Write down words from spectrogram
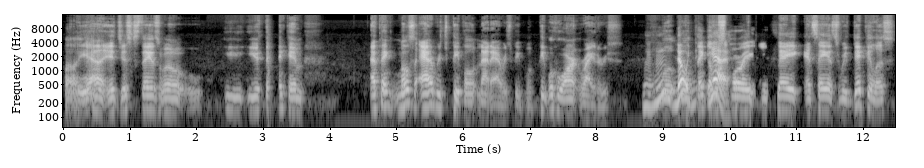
Well, yeah, it just stays. Well, you, you're thinking. I think most average people, not average people, people who aren't writers, Mhm. will, no, will think of yeah. a story and say and say it's ridiculous,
